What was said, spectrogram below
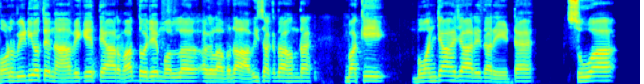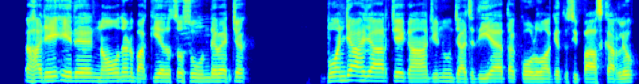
ਹੁਣ ਵੀਡੀਓ ਤੇ ਨਾ ਵਿਕੇ, ਤਿਆਰ ਵੱਧ ਹੋ ਜੇ, ਮੁੱਲ ਅਗਲਾ ਵਧਾ ਵੀ ਸਕਦਾ ਹੁੰਦਾ ਹੈ। ਬਾਕੀ 52000 ਇਹਦਾ ਰੇਟ ਹੈ। ਸੂਆ ਹਜੇ ਇਹਦੇ 9 ਦਿਨ ਬਾਕੀ ਹੈ। ਦੱਸੋ ਸੂਨ ਦੇ ਵਿੱਚ 52000 ਚ ਗਾਂ ਜਿਹਨੂੰ ਜੱਜਦੀ ਹੈ, ਤਾਂ ਕੋਲੋਂ ਆ ਕੇ ਤੁਸੀਂ ਪਾਸ ਕਰ ਲਿਓ।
